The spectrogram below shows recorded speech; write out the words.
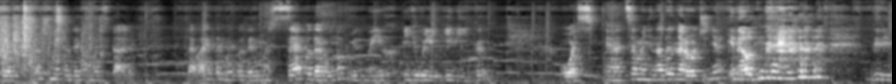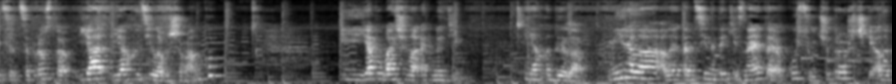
Що ж ми подивимось далі? Давайте ми подивимось. Це подарунок від моїх Юлі і Віки. Ось, е, це мені на день народження і не одне. Дивіться, це просто. Я, я хотіла вишиванку, і я побачила етнодім. Я ходила, міряла, але там ціни такі, знаєте, кусючі трошечки, але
